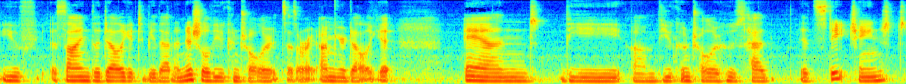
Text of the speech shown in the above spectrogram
you've assigned the delegate to be that initial view controller it says all right i'm your delegate and the um, view controller who's had its state changed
